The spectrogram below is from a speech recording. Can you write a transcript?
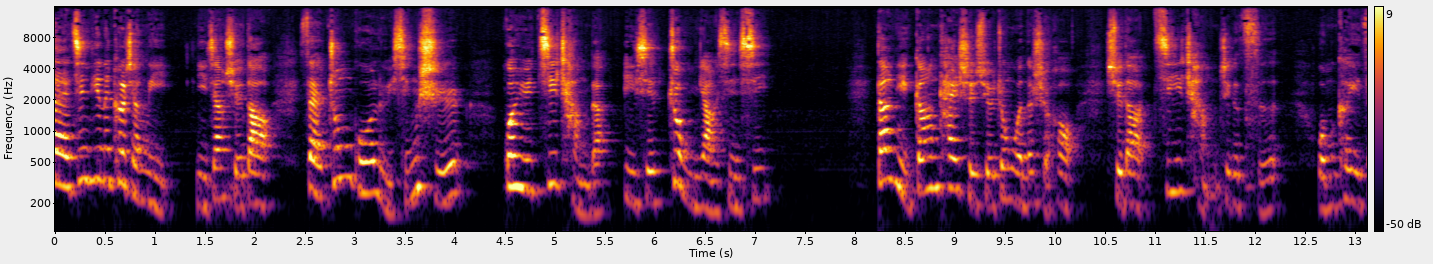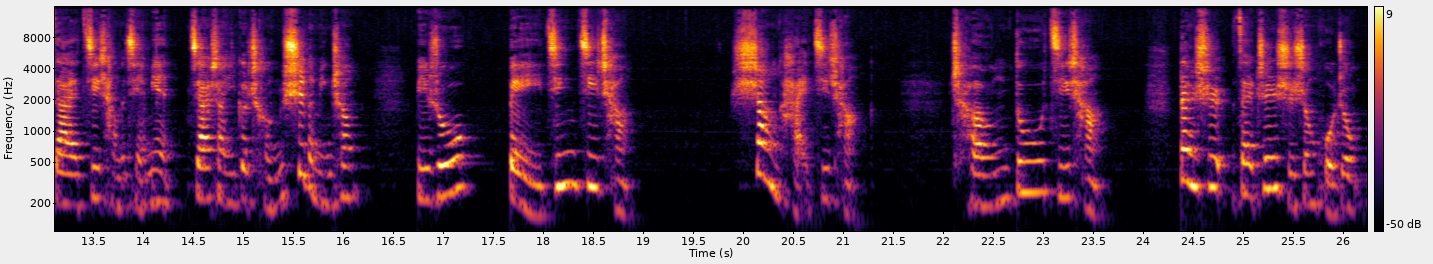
在今天的课程里，你将学到在中国旅行时关于机场的一些重要信息。当你刚开始学中文的时候，学到“机场”这个词，我们可以在机场的前面加上一个城市的名称，比如北京机场、上海机场、成都机场。但是在真实生活中，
